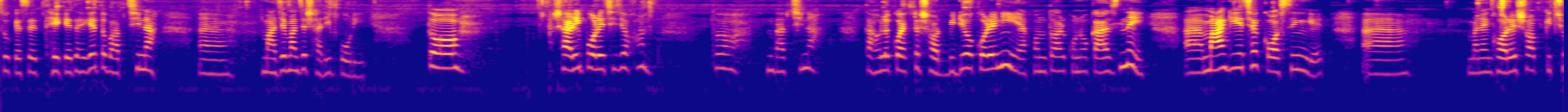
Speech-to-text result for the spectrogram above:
সুকেসে থেকে থেকে, তো ভাবছি না মাঝে মাঝে শাড়ি পরি। তো শাড়ি পরেছি যখন, তো ভাবছি না, তাহলে কয়েকটা শর্ট ভিডিও করে নিই, এখন তো আর কোনো কাজ নেই। মা গিয়েছে ক্রসিং গেট মানে ঘরে সব কিছু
